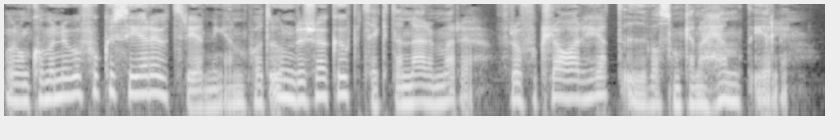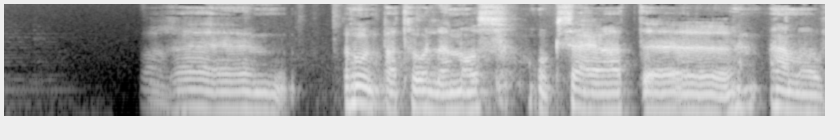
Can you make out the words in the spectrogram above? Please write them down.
och de kommer nu att fokusera utredningen på att undersöka upptäckten närmare för att få klarhet i vad som kan ha hänt Elin. Eh, hundpatrullen oss och säger att eh, han har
